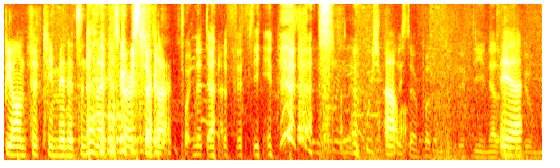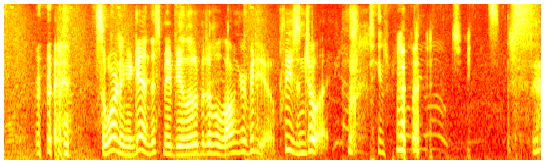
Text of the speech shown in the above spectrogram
beyond 15 minutes and then I just we start putting it down to 15. we should Oh. start putting them to 15 now that Yeah. we can do more. So warning again, this may be a little bit of a longer video. Please enjoy. Jeez.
